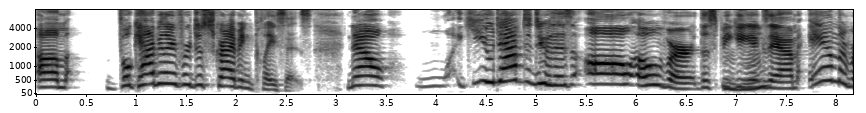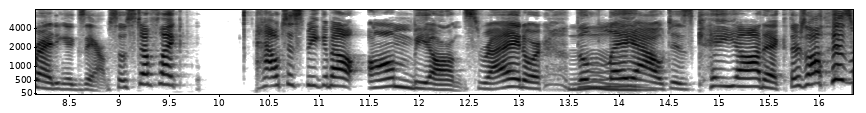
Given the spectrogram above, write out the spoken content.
um, vocabulary for describing places. Now, you'd have to do this all over the speaking Mhm. exam and the writing exam. So stuff like how to speak about ambiance, right? Or the Mm. layout is chaotic. There's all this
